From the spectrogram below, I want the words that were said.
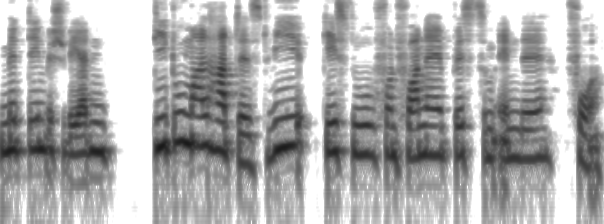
mit den Beschwerden, die du mal hattest, wie gehst du von vorne bis zum Ende vor?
